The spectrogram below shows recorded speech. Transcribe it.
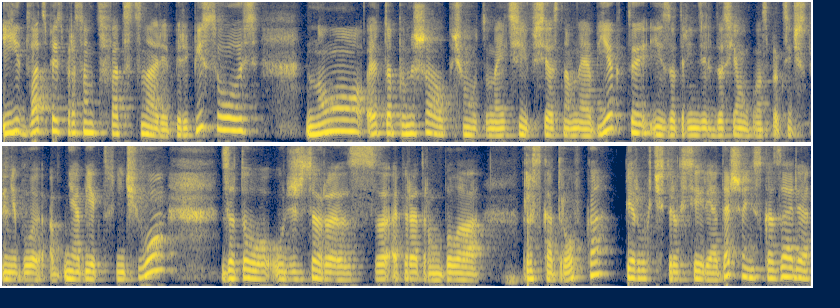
И 25% от сценария переписывалось, но это помешало почему-то найти все основные объекты, и за три недели до съемок у нас практически не было ни объектов, ничего. Зато у режиссера с оператором была раскадровка первых четырех серий, а дальше они сказали,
